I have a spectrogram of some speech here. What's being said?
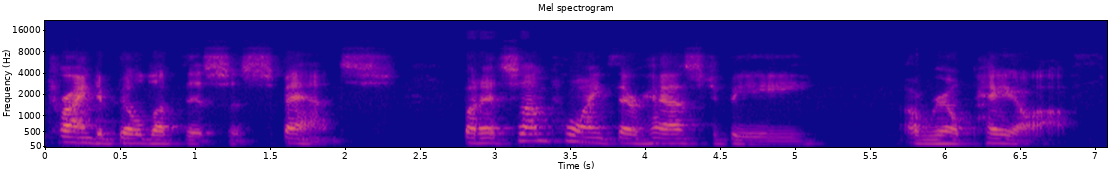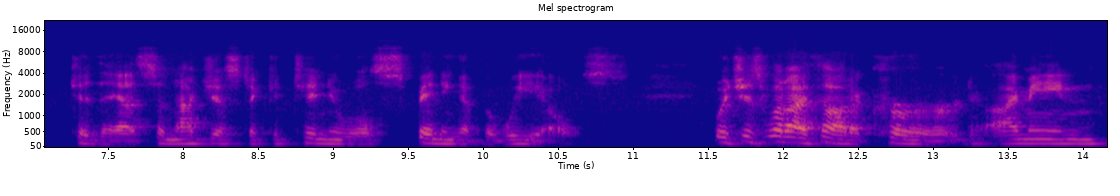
trying to build up this suspense. But at some point, there has to be a real payoff to this and not just a continual spinning of the wheels, which is what I thought occurred. I mean,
